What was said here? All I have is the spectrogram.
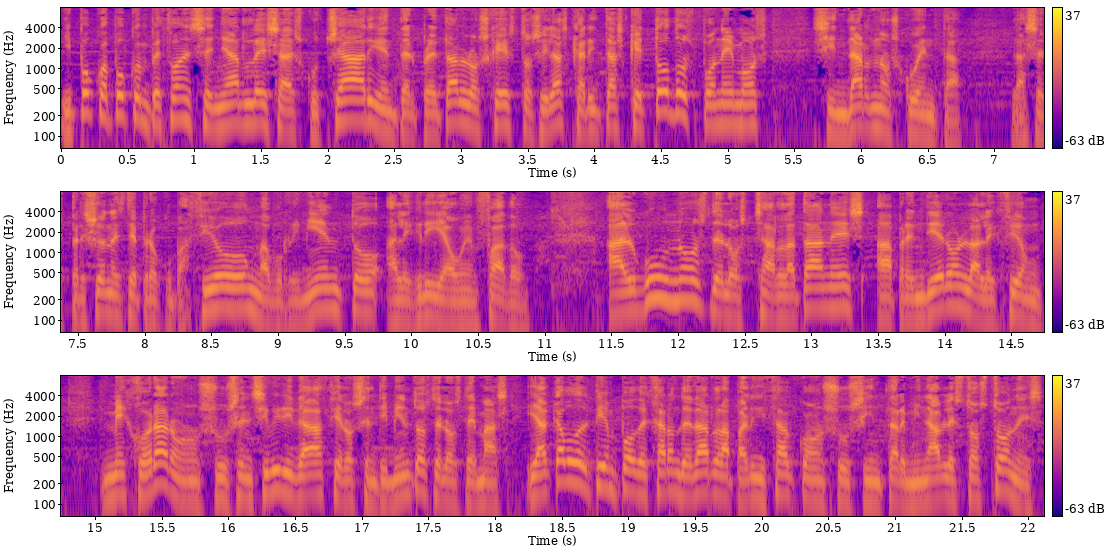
y poco a poco empezó a enseñarles a escuchar y a interpretar los gestos y las caritas que todos ponemos sin darnos cuenta las expresiones de preocupación, aburrimiento, alegría o enfado. Algunos de los charlatanes aprendieron la lección, mejoraron su sensibilidad hacia los sentimientos de los demás y al cabo del tiempo dejaron de dar la paliza con sus interminables tostones.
